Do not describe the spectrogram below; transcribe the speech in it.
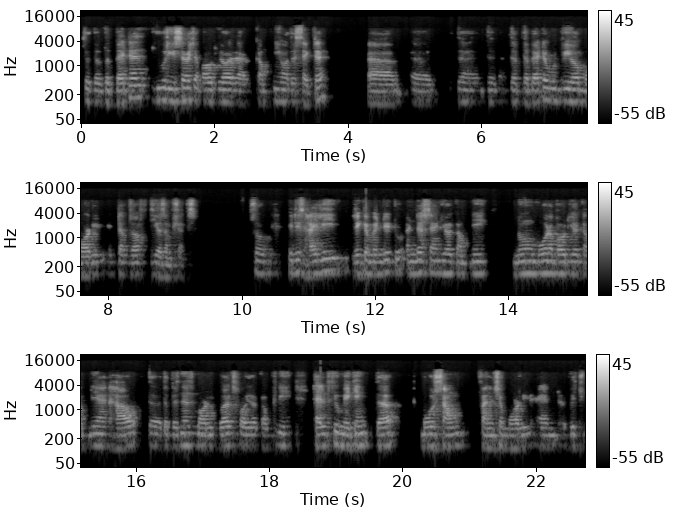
So the, the better you research about your company or the sector, uh, the, better would be your model in terms of the assumptions. So it is highly recommended to understand your company know more about your company and how the, the business model works for your company helps you making the more sound financial model and which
